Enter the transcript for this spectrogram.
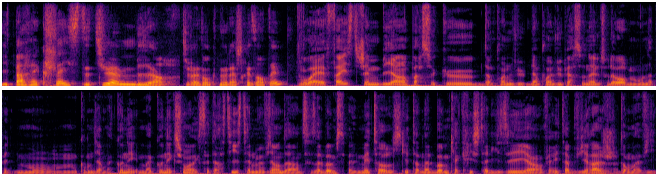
il paraît que Feist tu aimes bien. Tu vas donc nous la présenter? Ouais, Feist, j'aime bien parce que d'un point de vue, d'un point de vue personnel, tout d'abord, mon, mon, comment dire, ma, conne- ma connexion avec cet artiste, elle me vient d'un de ses albums qui s'appelle Metals, qui est un album qui a cristallisé un véritable virage dans ma vie,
